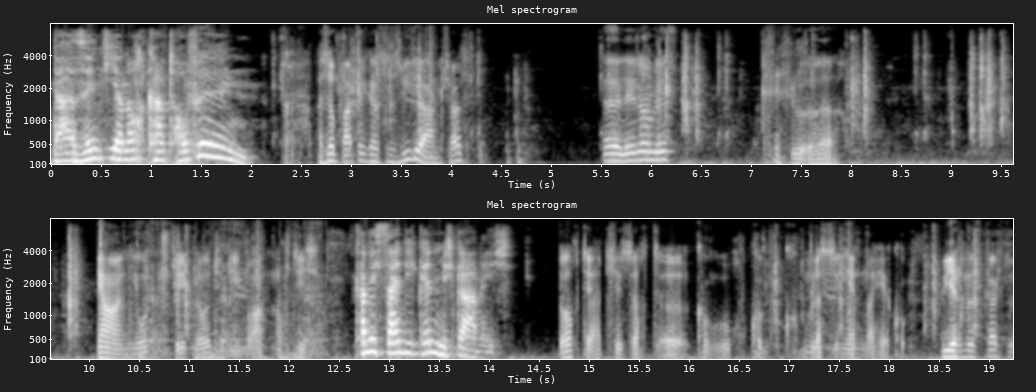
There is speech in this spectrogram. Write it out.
Da sind ja noch Kartoffeln. Also Patrick, hast du das Video angeschaut? Äh, noch nicht. Ja, und hier unten stehen Leute, die warten auf dich. Kann nicht sein, die kennen mich gar nicht. Doch, der hat gesagt, äh, komm, hoch, komm, komm, lass den Jan mal herkommen. Wie hat er das gesagt?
